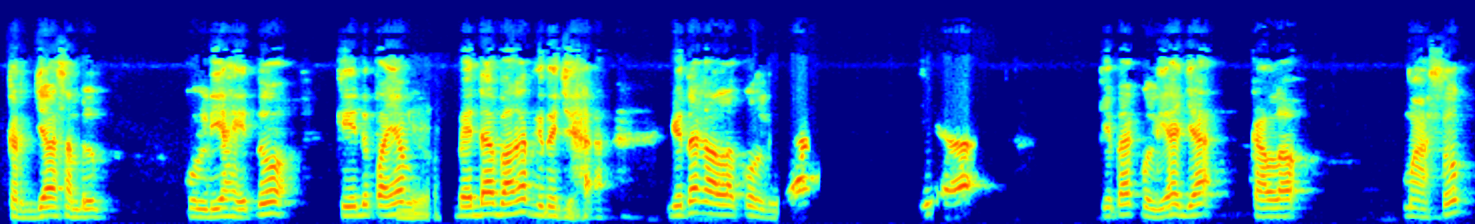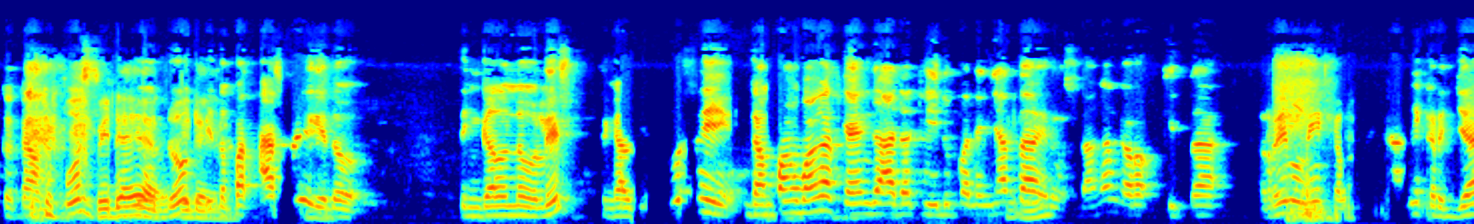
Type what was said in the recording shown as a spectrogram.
kerja sambil kuliah itu kehidupannya Iya. beda banget gitu ja. Kita kalau kuliah, iya kita kuliah aja kalau masuk ke kampus Beda ya, duduk beda di ya. tempat asli gitu, tinggal nulis, tinggal diskusi, gampang banget kayak nggak ada kehidupan yang nyata Mhm. gitu. Sedangkan kalau kita real nih, kalau kita kerja,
